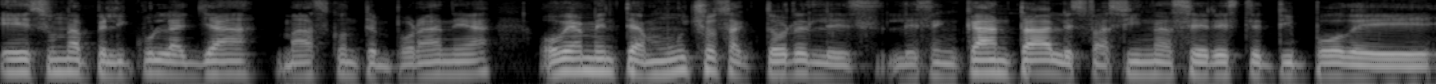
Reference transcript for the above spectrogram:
es una película ya más contemporánea. Obviamente a muchos actores les encanta, les fascina hacer este tipo de,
